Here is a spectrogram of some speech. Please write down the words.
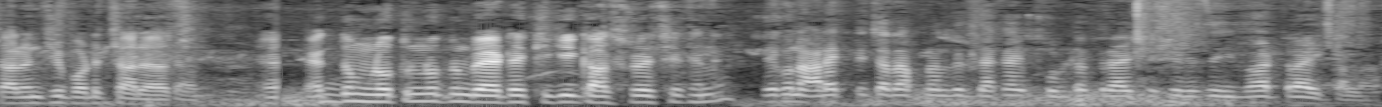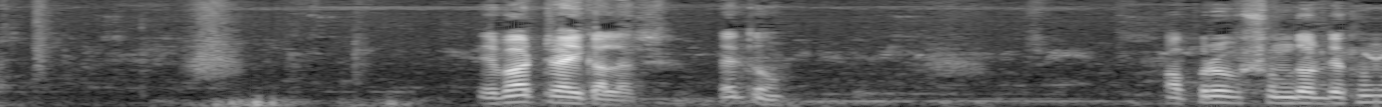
চার ইঞ্চি পটে চারা আছে। একদম নতুন নতুন ভ্যারাইটির কী কী গাছ রয়েছে এখানে? দেখুন আরেকটি চারা আপনাদের দেখায় ফুলটা প্রায় শেষ হয়ে গেছে ইভার ট্রাই কালার এবার ট্রাই কালার তাই তো? অপরূপ সুন্দর দেখুন।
